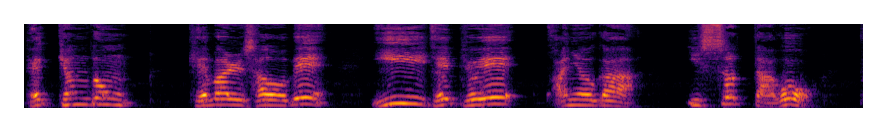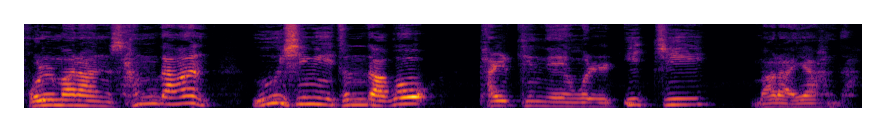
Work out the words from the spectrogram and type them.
백현동 개발 사업에 이 대표의 관여가 있었다고 볼만한 상당한 의심이 든다고 밝힌 내용을 잊지 말아야 한다.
